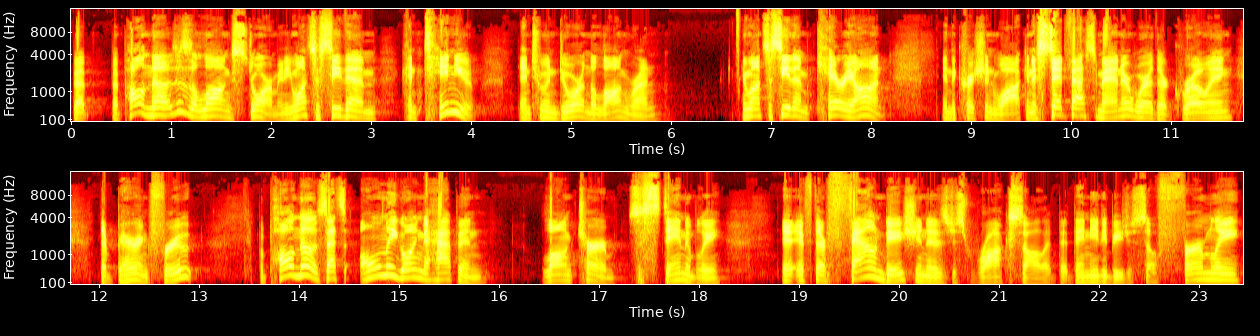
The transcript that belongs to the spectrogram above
but, but Paul knows this is a long storm, and he wants to see them continue and to endure in the long run. He wants to see them carry on in the Christian walk in a steadfast manner where they're growing, they're bearing fruit. But Paul knows that's only going to happen long term, sustainably, if their foundation is just rock solid, that they need to be just so firmly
